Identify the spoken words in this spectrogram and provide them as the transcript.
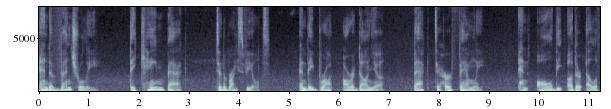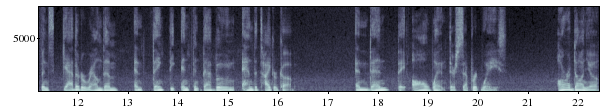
And eventually, they came back to the rice fields, and they brought Aradanya back to her family. And all the other elephants gathered around them and thanked the infant baboon and the tiger cub. And then they all went their separate ways. Aradanya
